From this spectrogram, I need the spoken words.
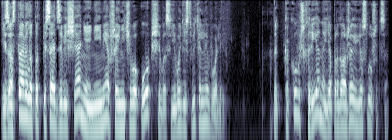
и заставила подписать завещание, не имевшее ничего общего с его действительной волей. Так какого ж хрена я продолжаю ее слушаться?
